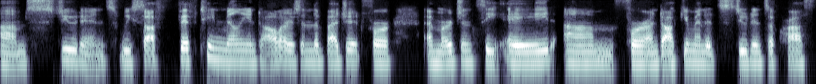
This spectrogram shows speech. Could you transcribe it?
um, students. We saw $15 million in the budget for emergency aid um, for undocumented students across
